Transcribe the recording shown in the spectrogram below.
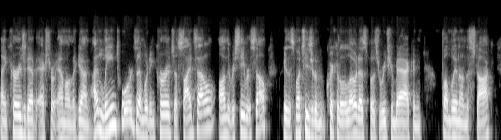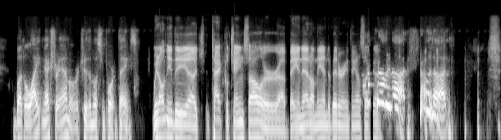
I encourage you to have extra ammo on the gun. I lean towards and would encourage a side saddle on the receiver itself because it's much easier to quicker to load as opposed to reaching back and fumbling on the stock. But a light and extra ammo are two of the most important things. We don't need the uh, tactical chainsaw or uh, bayonet on the end of it or anything else like that. Probably not. Probably not.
